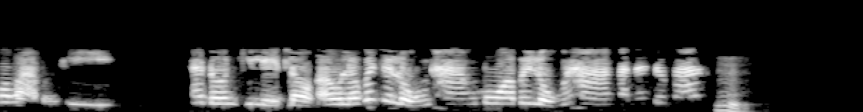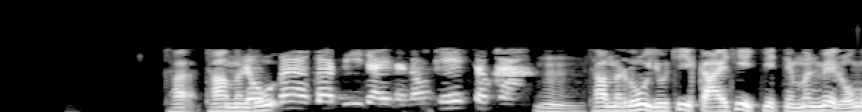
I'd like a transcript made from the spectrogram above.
เพราะว่าบางที ถ้าโดนกิเลสหลอกเอาเราก็จะหลงทางมัวไปหลงทางกันนะเจ้าค่ะอืมถ้าถ้ามันโยมรู้ก็ก็ดีใจกับน้องเค้กเจ้าค่ะ อืม ถ้ามันรู้อยู่ที่กายที่จิตเนี่ยมันไม่หลง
